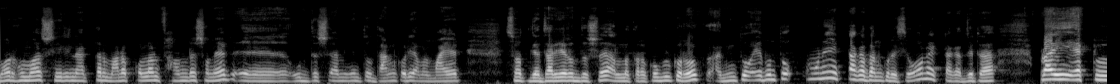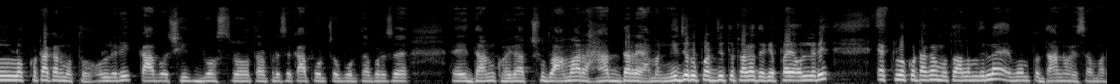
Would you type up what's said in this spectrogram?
মরহুমা শিরিন আক্তার মানব কল্যাণ ফাউন্ডেশনের উদ্দেশ্যে আমি কিন্তু দান করি আমার মায়ের সৎকা জারিয়ার উদ্দেশ্যে, আল্লাহ তারা কবুল করুক। আমি তো এবং তো অনেক টাকা দান করেছি, অনেক টাকা, যেটা প্রায় এক লক্ষ টাকার মতো অলরেডি কাপড় শীত বস্ত্র, তারপরে সে কাপড় চোপড়, তারপরে সে এই দান, খয়রাত, শুধু আমার হাত দ্বারা, আমার নিজের উপার্জিত টাকা থেকে প্রায় অলরেডি এক লক্ষ টাকার মতো, আলহামদুলিল্লাহ, এবং তো দান হয়েছে আমার,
